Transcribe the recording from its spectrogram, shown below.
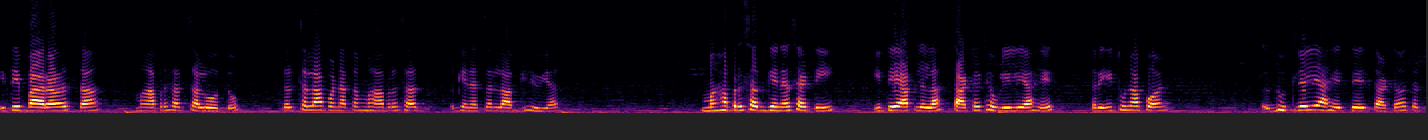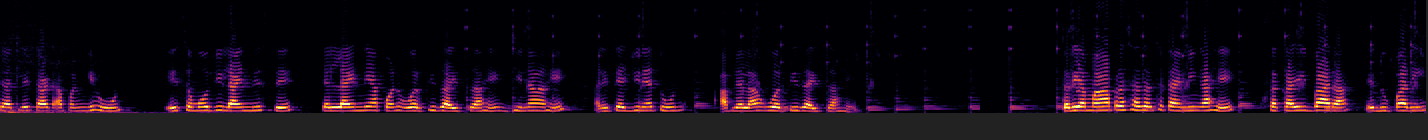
इथे बारा वाजता महाप्रसाद चालू होतो. तर चला आपण आता महाप्रसाद घेण्याचा लाभ घेऊयात. महाप्रसाद घेण्यासाठी इथे आपल्याला ताटं ठेवलेली आहेत. तर इथून आपण धुतलेले आहेत ते ताटं. तर त्यातले ताट आपण घेऊन हे समोर जी लाईन दिसते त्या लाईनने आपण वरती जायचं आहे जिना आहे. आणि त्या जिन्यातून आपल्याला वरती जायचं आहे. तर या महाप्रसादाचं टायमिंग आहे सकाळी बारा ते दुपारी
